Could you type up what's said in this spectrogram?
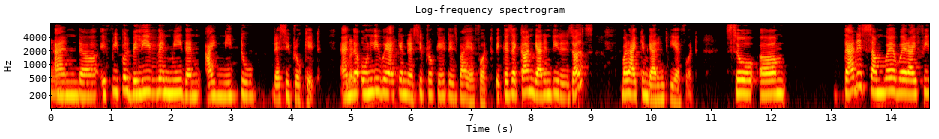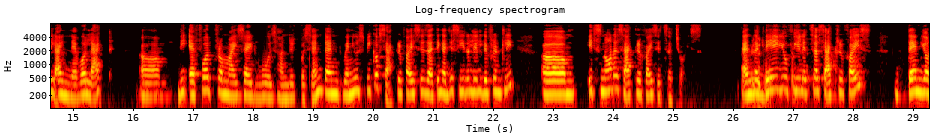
Mhm. and uh, if people believe in me then i need to reciprocate. And Right. the only way i can reciprocate is by effort because i can't guarantee results but i can guarantee effort. So um, that is somewhere where i feel i never lacked. Um, the effort from my side was 100% and when you speak of sacrifices i think i just see it a little differently. Um, it's not a sacrifice it's a choice. And the day you feel it's a sacrifice then you're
